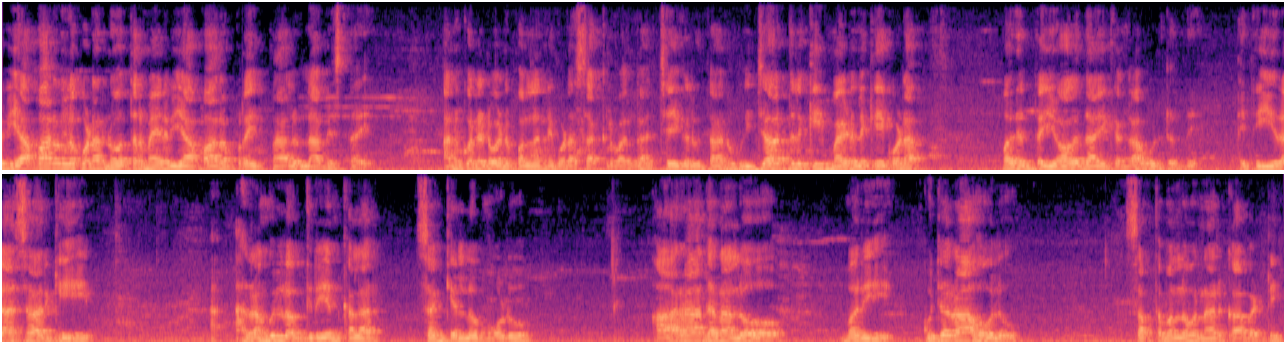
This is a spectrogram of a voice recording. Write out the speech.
వ్యాపారంలో కూడా నూతనమైన వ్యాపార ప్రయత్నాలు లాభిస్తాయి. అనుకున్నటువంటి పనులన్నీ కూడా సక్రమంగా చేయగలుగుతారు. విద్యార్థులకి మహిళలకి కూడా మరింత యోగదాయకంగా ఉంటుంది. అయితే ఈ రాశి వారికి రంగుల్లో గ్రీన్ కలర్ సంఖ్యల్లో మూడు. ఆరాధనలో మరి కుజరాహువులు సప్తమంలో ఉన్నారు కాబట్టి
